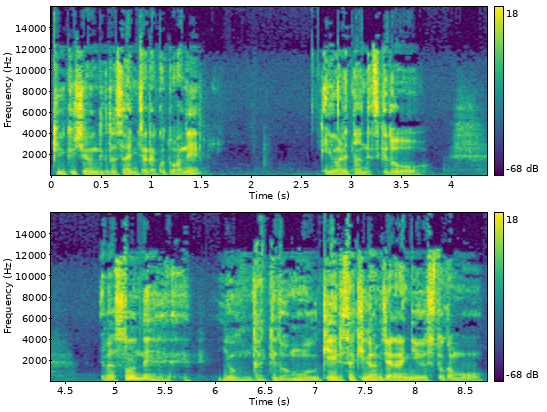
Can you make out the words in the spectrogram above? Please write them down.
救急車呼んでくださいみたいなことはね、言われたんですけど、やっぱそのね、呼んだけどもう受け入れ先がみたいなニュースとかも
